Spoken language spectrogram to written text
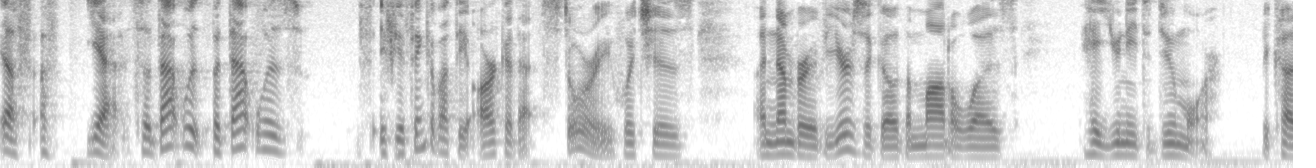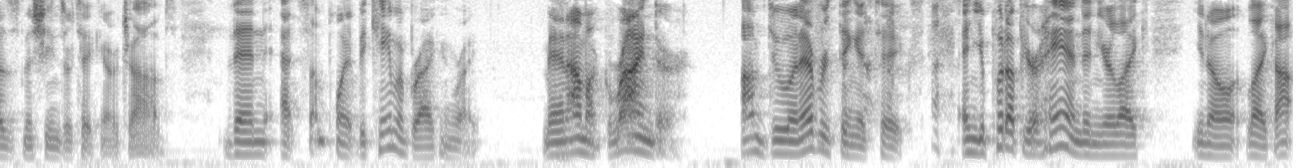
Yeah, yeah, so that was, but that was, if you think about the arc of that story, which is a number of years ago, the model was, hey, you need to do more because machines are taking our jobs. Then at some point, it became a bragging right. Man, I'm a grinder. I'm doing everything it takes. and you put up your hand and you're like, you know, like, uh,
